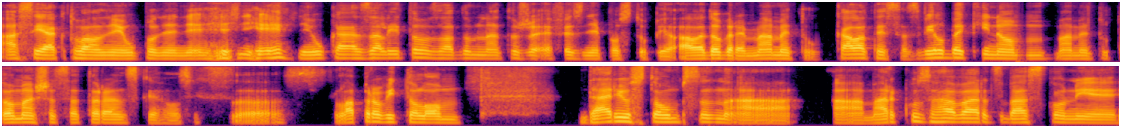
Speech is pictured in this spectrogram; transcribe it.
asi aktuálne úplne nie, nie, neukázali to, vzhľadom na to, že FS nepostupil. Ale dobre, máme tu Kalatesa s Wilbekinom, máme tu Tomáša Satoranského s, s Laprovitolom, Darius Thompson a, a Markus Havard z Baskonie,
